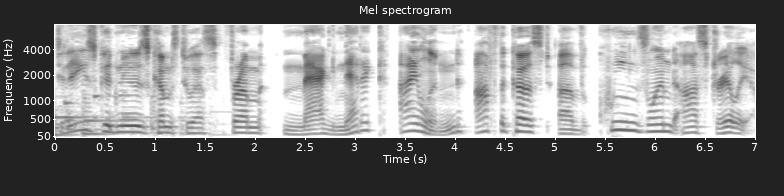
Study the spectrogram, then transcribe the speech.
Today's good news comes to us from Magnetic Island off the coast of Queensland, Australia.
